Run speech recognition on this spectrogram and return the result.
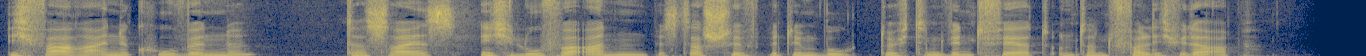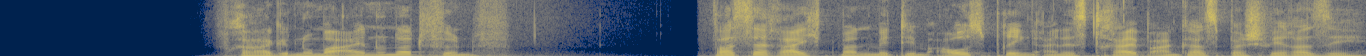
Ich fahre eine Kuhwende, das heißt, ich lufe an, bis das Schiff mit dem Bug durch den Wind fährt und dann falle ich wieder ab. Frage Nummer 105. Was erreicht man mit dem Ausbringen eines Treibankers bei schwerer See?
